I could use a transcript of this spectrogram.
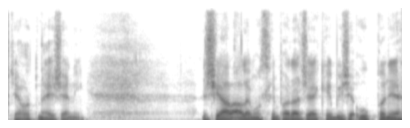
tehotnej ženy. Žiaľ, ale musím povedať, že keby že úplne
